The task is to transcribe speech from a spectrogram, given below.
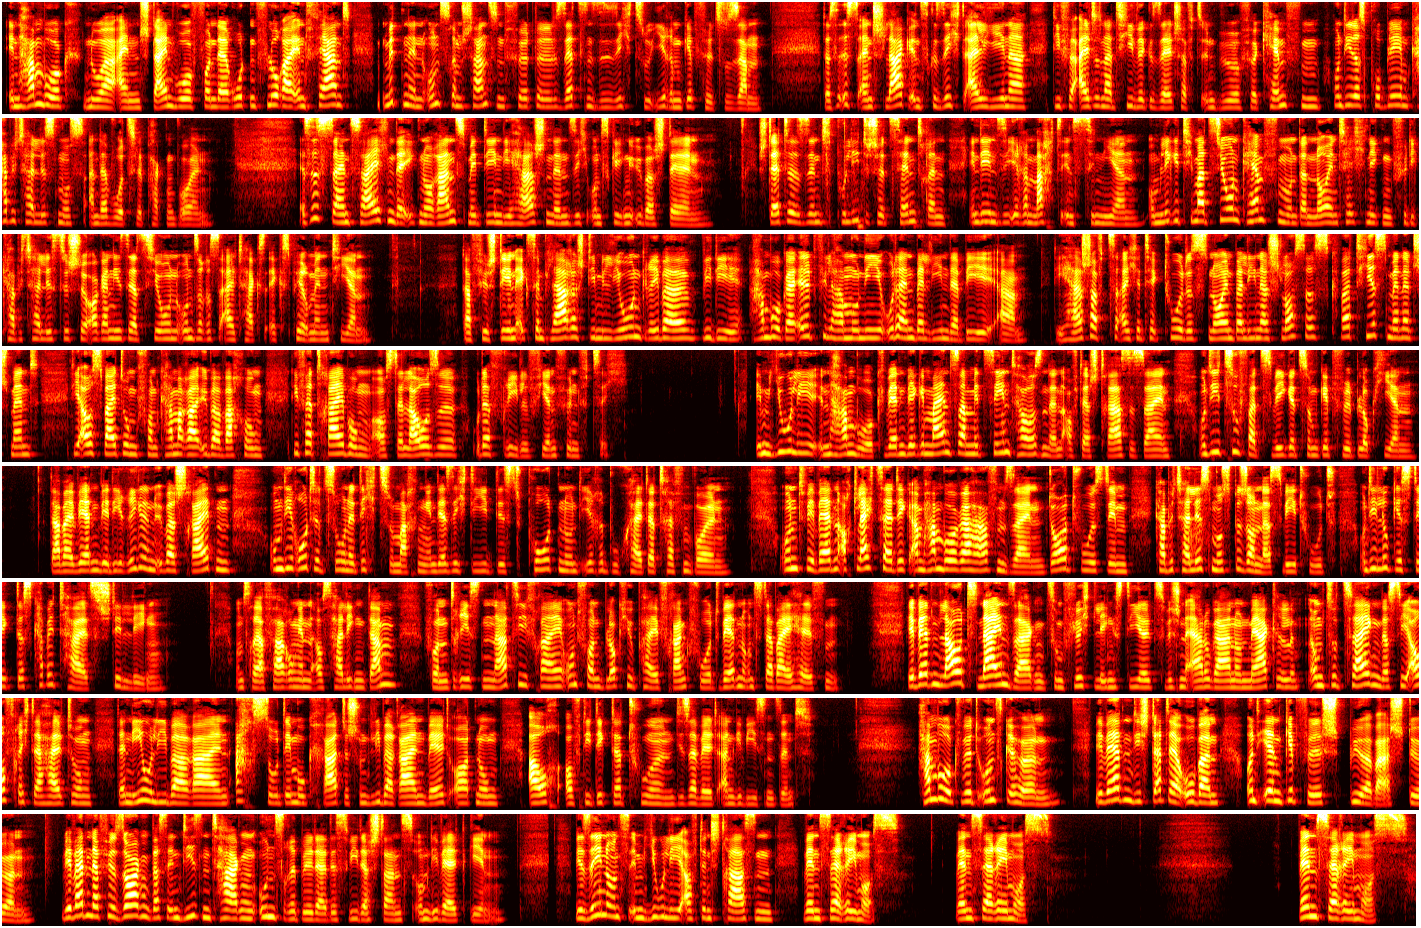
In Hamburg, nur einen Steinwurf von der Roten Flora entfernt, mitten in unserem Schanzenviertel, setzen sie sich zu ihrem Gipfel zusammen. Das ist ein Schlag ins Gesicht all jener, die für alternative Gesellschaftsentwürfe kämpfen und die das Problem Kapitalismus an der Wurzel packen wollen. Es ist ein Zeichen der Ignoranz, mit denen die Herrschenden sich uns gegenüberstellen. Städte sind politische Zentren, in denen sie ihre Macht inszenieren, um Legitimation kämpfen und an neuen Techniken für die kapitalistische Organisation unseres Alltags experimentieren. Dafür stehen exemplarisch die Millionengräber wie die Hamburger Elbphilharmonie oder in Berlin der BER. Die Herrschaftsarchitektur des neuen Berliner Schlosses, Quartiersmanagement, die Ausweitung von Kameraüberwachung, die Vertreibung aus der Lause oder Friedel 54. Im Juli in Hamburg werden wir gemeinsam mit Zehntausenden auf der Straße sein und die Zufahrtswege zum Gipfel blockieren. Dabei werden wir die Regeln überschreiten, um die rote Zone dicht zu machen, in der sich die Despoten und ihre Buchhalter treffen wollen. Und wir werden auch gleichzeitig am Hamburger Hafen sein, dort, wo es dem Kapitalismus besonders wehtut und die Logistik des Kapitals stilllegen. Unsere Erfahrungen aus Heiligendamm, von Dresden Nazifrei und von Blockupy Frankfurt werden uns dabei helfen. Wir werden laut Nein sagen zum Flüchtlingsdeal zwischen Erdogan und Merkel, um zu zeigen, dass die Aufrechterhaltung der neoliberalen, ach so demokratisch und liberalen Weltordnung auch auf die Diktaturen dieser Welt angewiesen sind. Hamburg wird uns gehören. Wir werden die Stadt erobern und ihren Gipfel spürbar stören. Wir werden dafür sorgen, dass in diesen Tagen unsere Bilder des Widerstands um die Welt gehen. Wir sehen uns im Juli auf den Straßen Venceremos. Venceremos. Venceremos.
